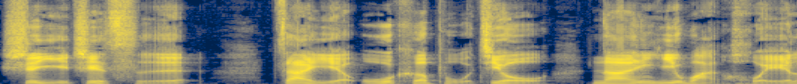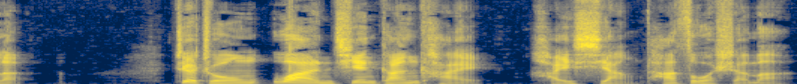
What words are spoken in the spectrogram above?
事已至此，再也无可补救，难以挽回了。这种万千感慨，还想他做什么？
